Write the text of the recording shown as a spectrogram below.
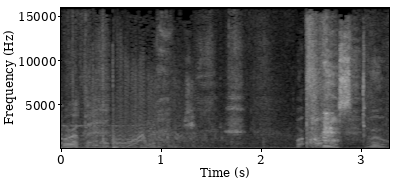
We're up ahead. We're almost through.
